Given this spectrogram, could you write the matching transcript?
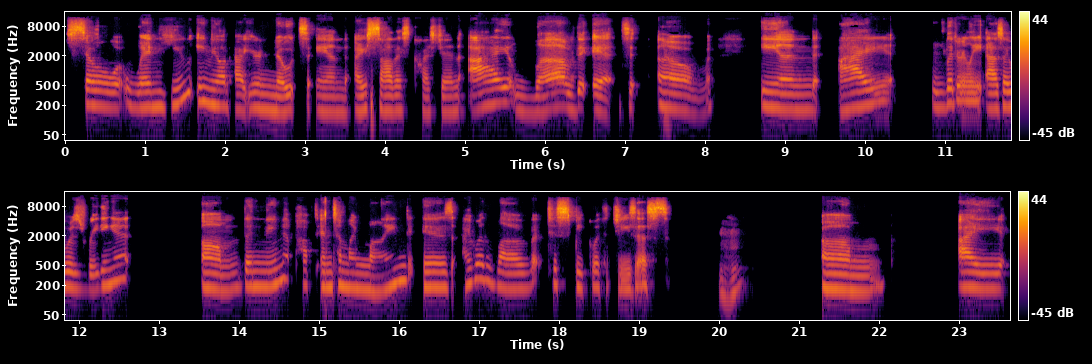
So, when you emailed out your notes and I saw this question, I loved it. Um, and I literally, as I was reading it, um, the name that popped into my mind is I would love to speak with Jesus. Mm-hmm. Um, I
